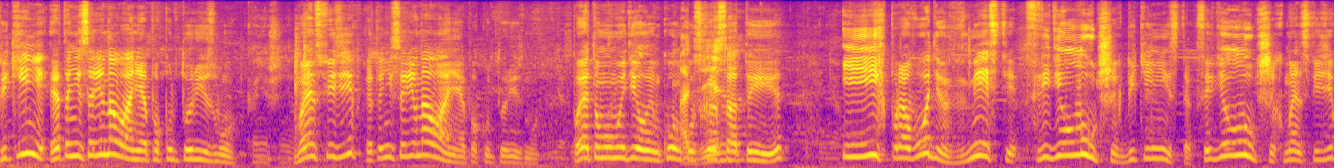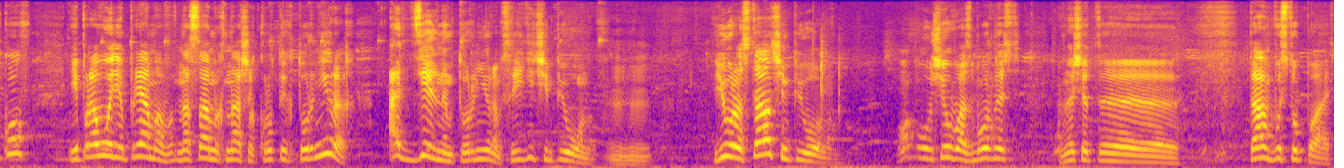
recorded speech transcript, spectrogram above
Бикини это не соревнование по культуризму. конечно, нет. Men's physique это не соревнование по культуризму. Поэтому мы делаем конкурс Отдельно? красоты и их проводим вместе среди лучших бикинисток, среди лучших men's physique ов и проводим прямо на самых наших крутых турнирах отдельным турниром среди чемпионов. Мгм. Юра стал чемпионом, он получил возможность, значит, э, там выступать.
